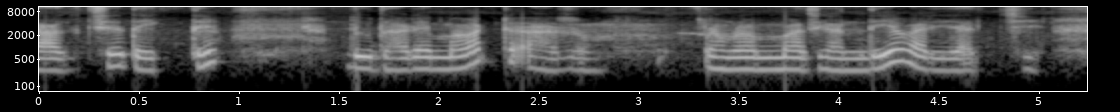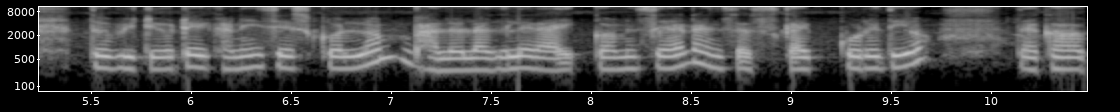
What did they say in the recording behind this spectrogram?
লাগছে দেখতে। দুধারে মাঠ আর আমরা মাঝখান দিয়ে বাড়ি যাচ্ছি। তো ভিডিওটা এখানেই শেষ করলাম। ভালো লাগলে like comment share and subscribe করে দিও। দেখা হবে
